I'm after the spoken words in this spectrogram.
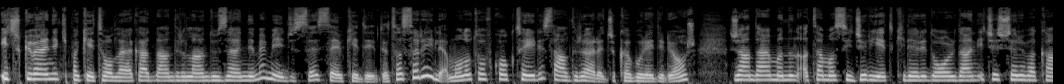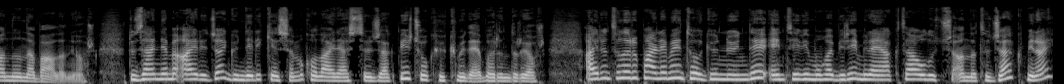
İç güvenlik paketi olarak adlandırılan düzenleme meclise sevk edildi. Tasarıyla Molotov kokteyli saldırı aracı kabul ediliyor. Jandarmanın atama sicil yetkileri doğrudan İçişleri Bakanlığı'na bağlanıyor. Düzenleme ayrıca gündelik yaşamı kolaylaştıracak birçok hükmü de barındırıyor. Ayrıntıları parlamento günlüğünde NTV muhabiri Miray Aktağ Uluç anlatacak. Miray?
